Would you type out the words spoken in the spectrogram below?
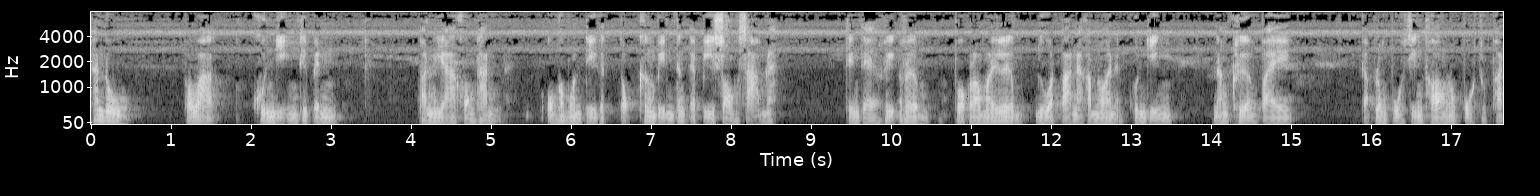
ท่านดู เพราะว่าคุณหญิงที่เป็นภรรยาของท่าน องคมนตรีก็ตกเครื่องบินตั้งแต่ปีสองสามนะจึงแต่ริเริ่มพวกเรามาเริ่มอยู่วัดป่านาคำน้อยเนะ่ยคุณหญิงนั่งเครื่องไปกับหลวงปู่สิงห์ทองหลวงปู่สุพัฒ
